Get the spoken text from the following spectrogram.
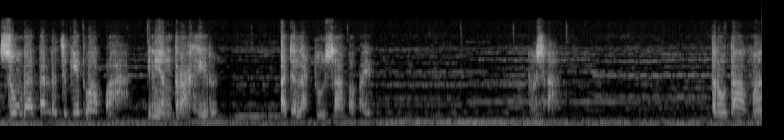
sumbatan rezeki itu apa ini yang terakhir adalah dosa Bapak Ibu. Dosa. Terutama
